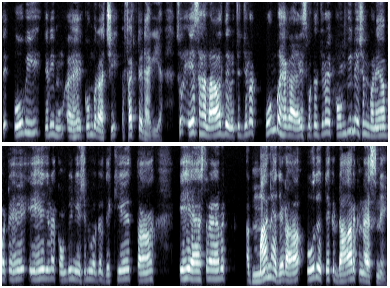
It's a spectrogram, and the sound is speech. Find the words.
ਤੇ ਉਹ ਵੀ ਜਿਹੜੀ ਇਹ ਕੁੰਭ ਰਾਸ਼ੀ ਅਫੈਕਟਡ ਹੈਗੀ ਆ। ਸੋ ਇਸ ਹਾਲਾਤ ਦੇ ਵਿੱਚ ਜਿਹੜਾ ਕੁੰਭ ਹੈਗਾ ਆ, ਇਸ ਵਕਤ ਜਿਹੜਾ ਕੰਬੀਨੇਸ਼ਨ ਬਣਿਆ ਬਟ ਇਹ ਇਹ ਜਿਹੜਾ ਕੰਬੀਨੇਸ਼ਨ ਨੂੰ ਅਗਰ ਦੇਖੀਏ ਤਾਂ ਇਹ ਇਸ ਤਰ੍ਹਾਂ ਹੈ ਵੀ ਮਨ ਹੈ ਜਿਹੜਾ, ਉਹਦੇ ਉੱਤੇ ਇੱਕ ਡਾਰਕਨੈਸ ਨੇ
